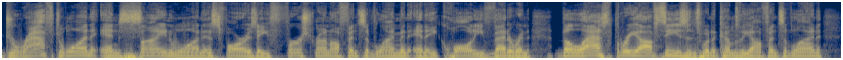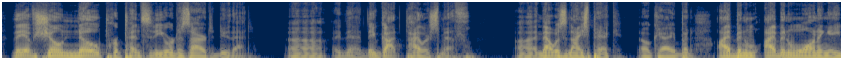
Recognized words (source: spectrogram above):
draft one and sign one as far as a first round offensive lineman and a quality veteran. The last three off seasons, when it comes to the offensive line, they have shown no propensity or desire to do that. Uh, they've got Tyler Smith, uh, and that was a nice pick. Okay, but I've been I've been wanting a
